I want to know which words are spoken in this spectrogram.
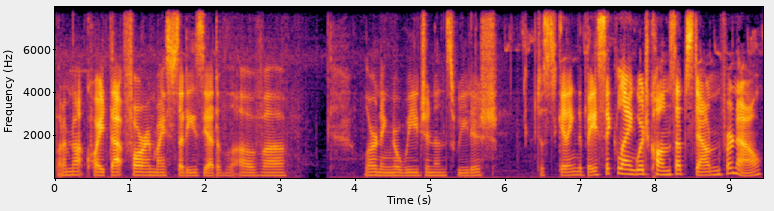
But I'm not quite that far in my studies yet of, of uh, learning Norwegian and Swedish. Just getting the basic language concepts down for now.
